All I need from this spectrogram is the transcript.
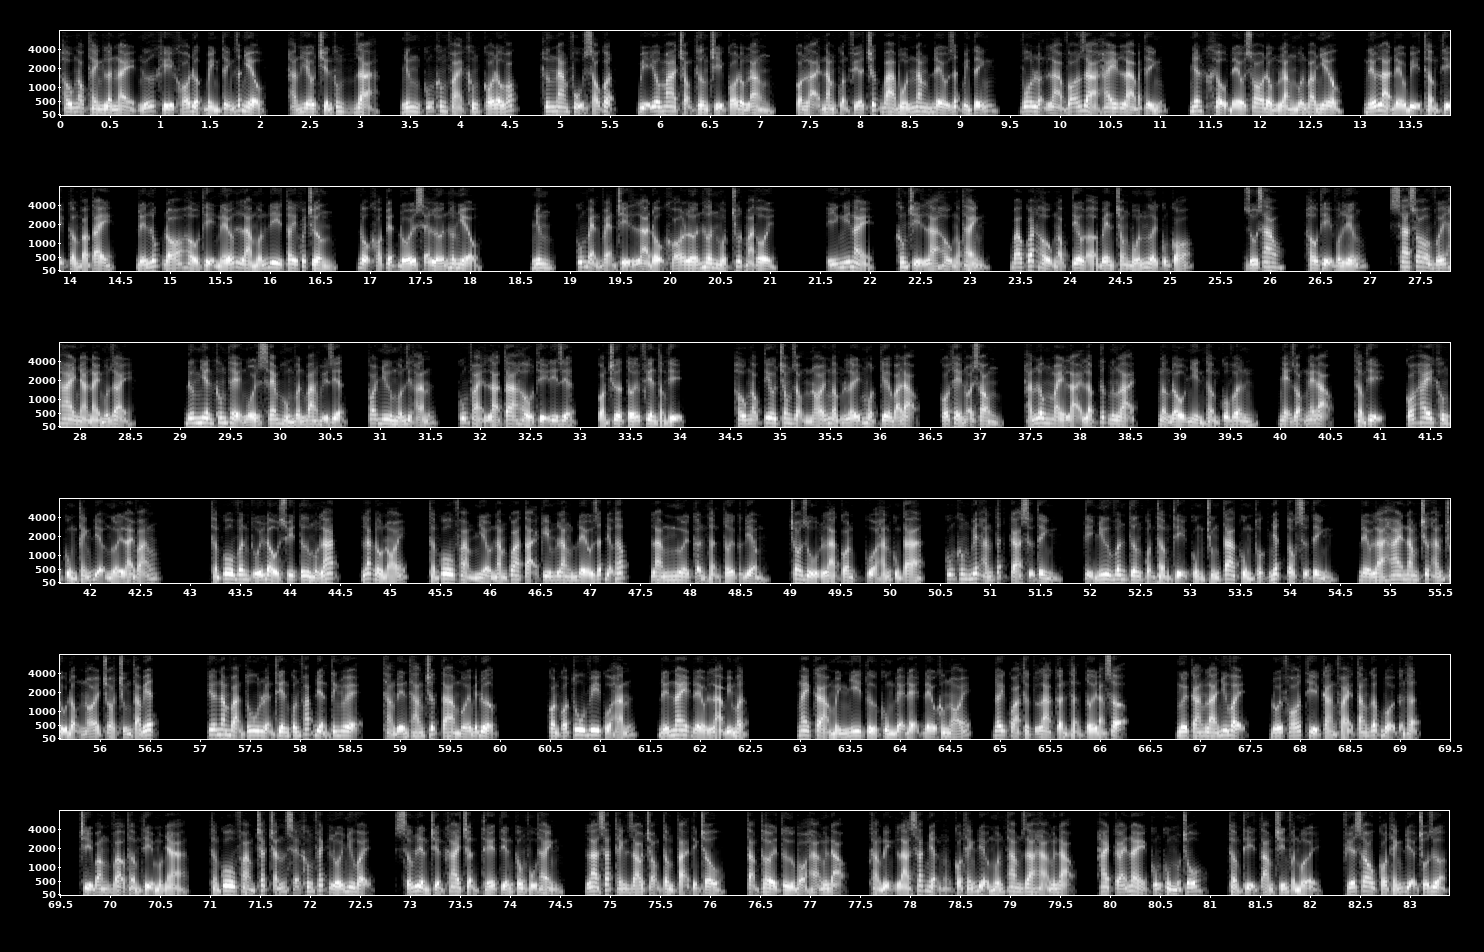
hầu ngọc thành lần này ngữ khí khó được bình tĩnh rất nhiều, hắn hiếu chiến không giả, nhưng cũng không phải không có đầu óc hương nam phủ sáu quận, bị yêu ma trọng thương chỉ có đồng lăng, còn lại năm quận phía trước ba bốn năm đều rất bình tĩnh, vô luận là võ giả hay là bách tính, nhân khẩu đều so đồng lăng muốn bao nhiêu, nếu là đều bị thẩm thị cầm vào tay, đến lúc đó hầu thị nếu là muốn đi tây khuất trường, độ khó tuyệt đối sẽ lớn hơn nhiều. Nhưng, cũng vẹn vẹn chỉ là độ khó lớn hơn một chút mà thôi. Ý nghĩ này, không chỉ là hầu ngọc thành, bao quát hầu ngọc tiêu ở bên trong bốn người cũng có. Dù sao, hầu thị vô liếng, xa so với hai nhà này muốn dạy đương nhiên không thể ngồi xem hùng vân bang hủy diệt, coi như muốn diệt hắn, cũng phải là ta hầu thị đi diệt, còn chưa tới phiên thẩm thị. Hầu ngọc tiêu trong giọng nói ngậm lấy một tia bá đạo, có thể nói xong, hắn lông mày lại lập tức ngưng lại, ngẩng đầu nhìn thẩm cô vân, nhẹ giọng nghe đạo, thẩm thị, có hay không cùng thánh địa người lai vãng? Thẩm cô vân túi đầu suy tư một lát, lắc đầu nói, thẩm cô phàm nhiều năm qua tại kim lăng đều rất địa thấp, làm người cẩn thận tới cực điểm, cho dù là con của hắn cùng ta, cũng không biết hắn tất cả sự tình tỷ như vân tương quận thẩm thị cùng chúng ta cùng thuộc nhất tộc sự tình, đều là hai năm trước hắn chủ động nói cho chúng ta biết kia năm vạn tu luyện thiên quân pháp điện tinh nhuệ, thẳng đến tháng trước ta mới biết được. Còn có tu vi của hắn, đến nay đều là bí mật. Ngay cả mình nhi tử cùng đệ đệ đều không nói, đây quả thực là cẩn thận tới đáng sợ. Người càng là như vậy, đối phó thì càng phải tăng gấp bội cẩn thận. Chỉ bằng vào thẩm thị một nhà, thẩm cô phàm chắc chắn sẽ không phách lối như vậy, sớm liền triển khai trận thế tiến công phụ thành, la sát thánh giáo trọng tâm tại tịnh châu, tạm thời từ bỏ hạ nguyên đạo, khẳng định là xác nhận có thánh địa muốn tham gia hạ nguyên đạo, hai cái này cũng cùng một chỗ, thẩm thị tám chín phần mười, phía sau có thánh địa chỗ dựa.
